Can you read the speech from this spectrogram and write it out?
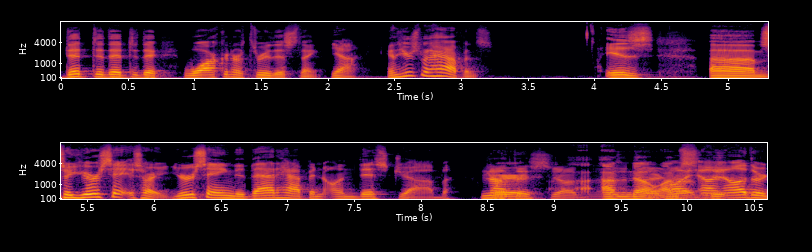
Da, da, da, walking her through this thing. Yeah. And here's what happens: is um, So you're saying, sorry, you're saying that that happened on this job, Not where- this job. I'm no, I'm, On- on other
